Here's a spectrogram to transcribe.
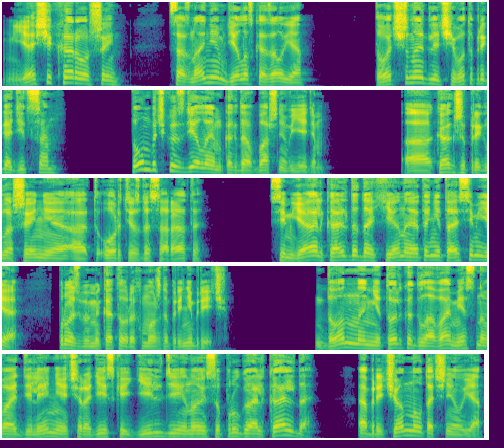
«Ящик хороший», — сознанием дела сказал я. Точно для чего-то пригодится. Тумбочку сделаем, когда в башню въедем. А как же приглашение от Ортис до Сарата? Семья Алькальда Дахена — это не та семья, просьбами которых можно пренебречь. Донна не только глава местного отделения чародейской гильдии, но и супруга Алькальда, обреченно уточнил я.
